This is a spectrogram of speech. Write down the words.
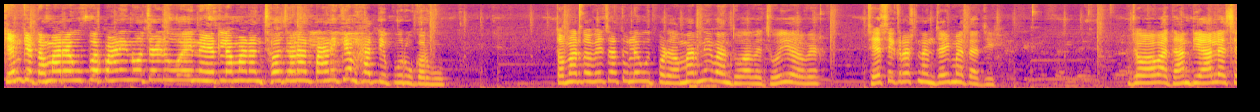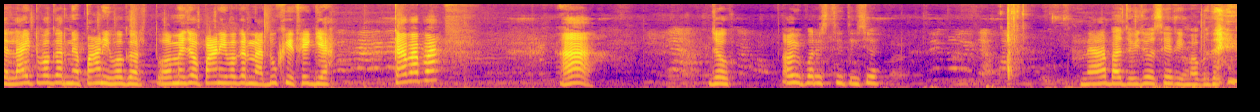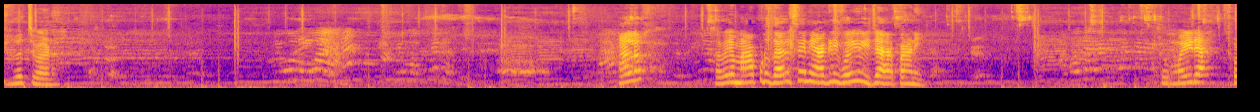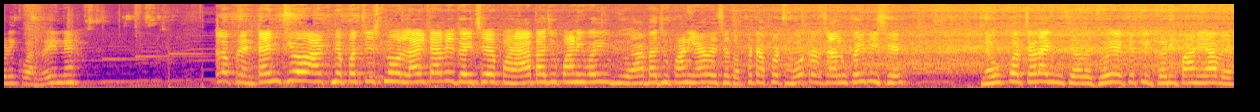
કેમ કે તમારે ઉપર પાણી નો ચડ્યું હોય ને એટલા માણસ છ જણાને પાણી કેમ હાથી પૂરું કરવું? તમારે તો વેચાતું લેવું જ પડે. અમારે નહીં વાંધો આવે. જોઈએ હવે. જય શ્રી કૃષ્ણ જય માતાજી. જો આવા ધાંધી હાલે છે લાઇટ વગર ને પાણી વગર. તો અમે જો પાણી વગરના દુઃખી થઈ ગયા. કા બાપા? હા. જો આવી પરિસ્થિતિ છે. ને આ બાજુ જો શેરીમાં બધા વચવાણા. હાલો. હવે એમાં આપણું ધાલશે ને, આગળ વયું જા પાણી. તો મળ્યા થોડીક વાર રહીને. હેલો ફ્રેન્ડ ટાઈમ થયો. આઠ ને પચીસનો લાઇટ આવી ગઈ છે, પણ આ બાજુ પાણી વયું ગયું. આ બાજુ પાણી આવે છે, તો ફટાફટ મોટર ચાલુ કરી છે. ને ઉપર ચડાવ્યું છે. હવે જોઈએ કેટલી ઘડી પાણી આવે.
